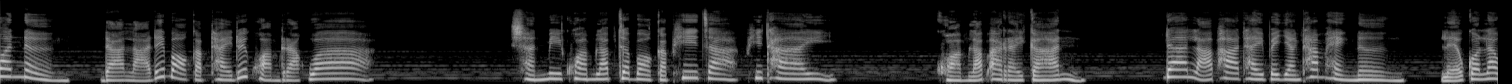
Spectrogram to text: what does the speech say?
วันหนึ่ง ดาลาได้บอกกับไทยด้วยความรักว่า ฉันมีความลับจะบอกกับพี่จ้ะพี่ไทย ความลับอะไรกัน ดาลาพาไทยไปยังถ้ำแห่งหนึ่ง แล้วก็เล่า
